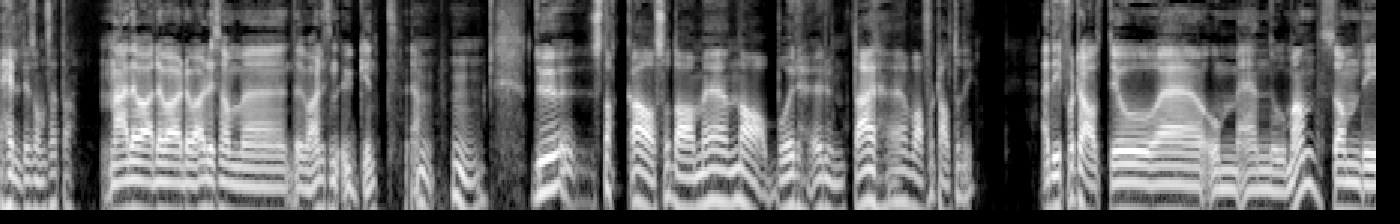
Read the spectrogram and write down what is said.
heldig sånn sett, da. Nei, det var, det var, det var liksom Det var litt sånn uggent. Ja. Mm. Du snakka altså da med naboer rundt der. Hva fortalte de? De fortalte jo eh, om en nordmann som de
